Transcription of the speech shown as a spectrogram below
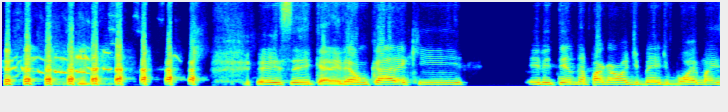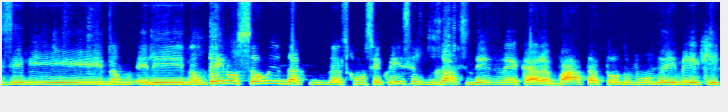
é isso aí, cara. Ele é um cara que ele tenta pagar uma de bad boy, mas ele não, ele não tem noção da, das consequências dos atos dele, né, cara? Bata todo mundo aí meio que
